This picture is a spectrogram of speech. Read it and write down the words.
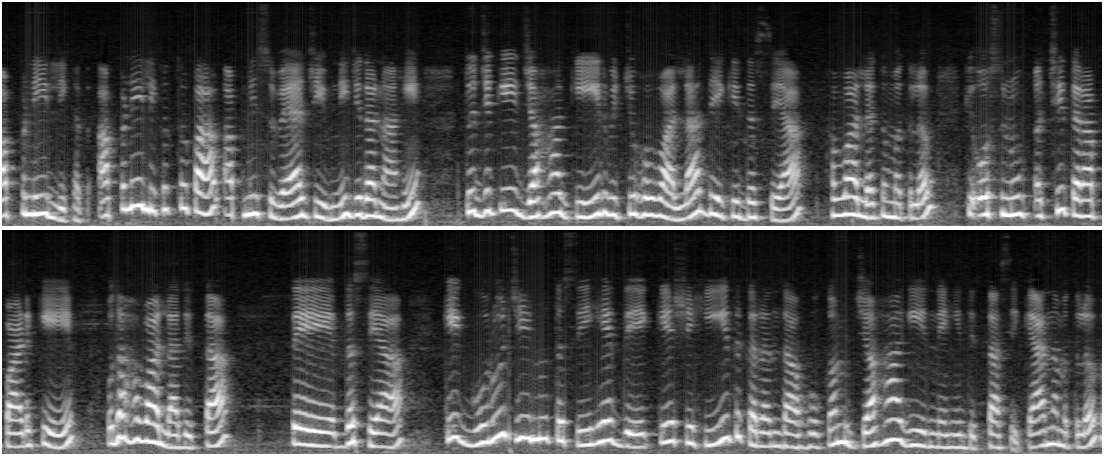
ਆਪਣੀ ਲਿਖਤ ਆਪਣੀ ਲਿਖਤ ਤੋਂ ਭਾਵ ਆਪਣੀ ਸਵੈ ਜੀਵਨੀ ਜਿਹਦਾ ਨਾਂ ਹੈ, ਤੁਝ ਕੀ ਜਹਾਂਗੀਰ ਵਿੱਚ ਹਵਾਲਾ ਦੇ ਕੇ ਦੱਸਿਆ, ਹਵਾਲਾ ਤੋਂ ਮਤਲਬ ਕਿ ਉਸ ਨੂੰ ਅੱਛੀ ਤਰ੍ਹਾਂ ਪੜ੍ਹ ਕੇ ਉਹਦਾ ਹਵਾਲਾ ਦਿੱਤਾ ਤੇ ਦੱਸਿਆ ਕਿ ਗੁਰੂ ਜੀ ਨੂੰ ਤਸੀਹੇ ਦੇ ਕੇ ਸ਼ਹੀਦ ਕਰਨ ਦਾ ਹੁਕਮ ਜਹਾਂਗੀਰ ਨੇ ਹੀ ਦਿੱਤਾ ਸੀ। ਕਹਿਣ ਦਾ ਮਤਲਬ,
